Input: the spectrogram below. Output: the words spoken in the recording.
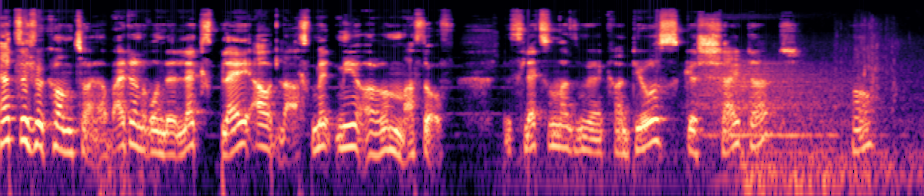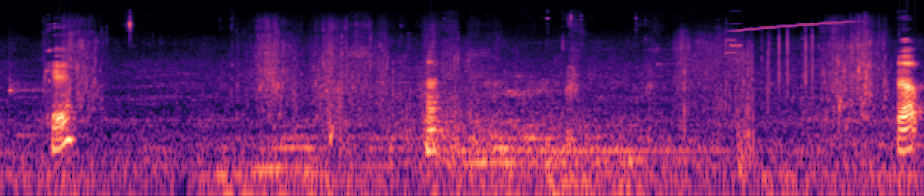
Herzlich willkommen zu einer weiteren Runde Let's Play Outlast mit mir, eurem Mastoff. Das letzte Mal sind wir grandios gescheitert. Oh. Okay. Ja. ja.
